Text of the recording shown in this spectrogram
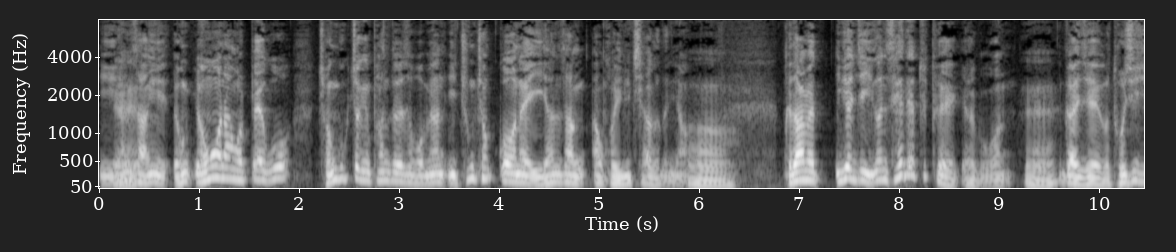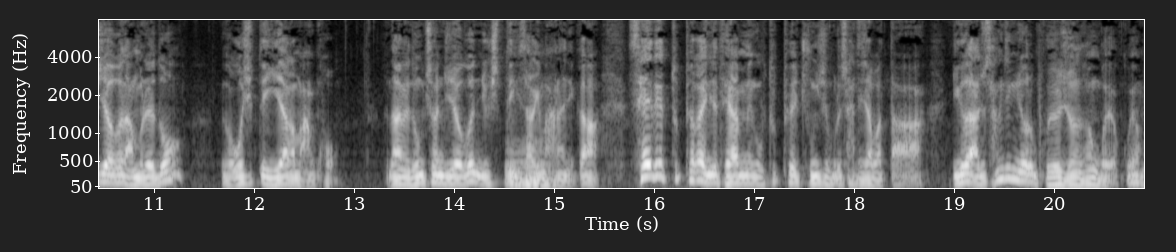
이 네. 현상이 영, 영원함을 빼고 전국적인 판도에서 보면 이 충청권의 이 현상하고 거의 일치하거든요. 어. 그 다음에 이게 이제 이건 세대 투표예요, 결국은. 네. 그러니까 이제 그 도시 지역은 아무래도 50대 이하가 많고 그다음에 농촌 지역은 60대 이상이 많으니까 세대 투표가 이제 대한민국 투표의 중심으로 자리 잡았다. 이걸 아주 상징적으로 보여주는 선거였고요.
